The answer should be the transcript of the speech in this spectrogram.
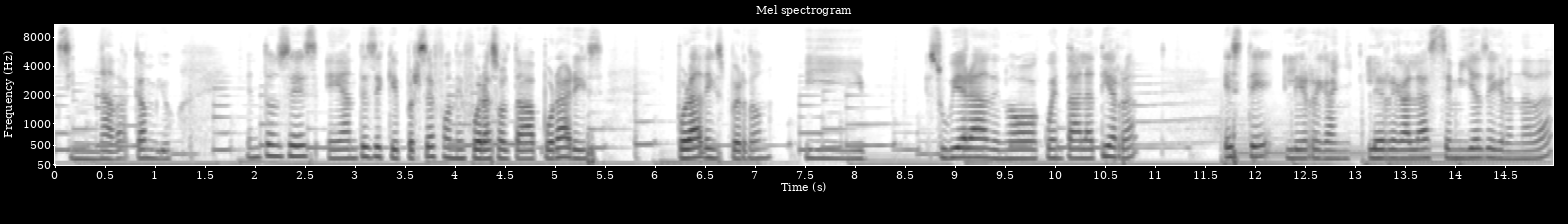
sin nada a cambio. Entonces, eh, antes de que Perséfone fuera soltada por Ares, por Hades, perdón, y subiera de nuevo a cuenta a la tierra, este le, le regala semillas de granada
